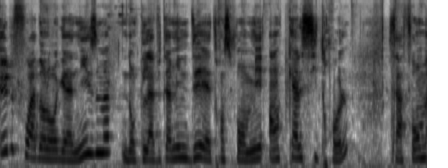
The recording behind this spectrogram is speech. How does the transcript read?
Une fois dans l'organisme, donc la vitamine D est transformée en calcitrol, sa forme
